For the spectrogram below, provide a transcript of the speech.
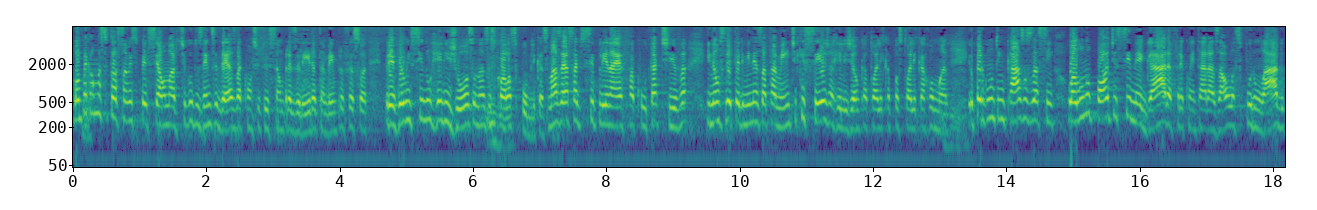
Vamos pegar uma situação especial no artigo 210 da Constituição Brasileira também, professor, prevê o ensino religioso nas uhum. escolas públicas, mas essa disciplina é facultativa e não se determina exatamente que seja a religião católica apostólica romana. Uhum. Eu pergunto, em casos assim, o aluno pode se negar a frequentar as aulas aulas, por um lado,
